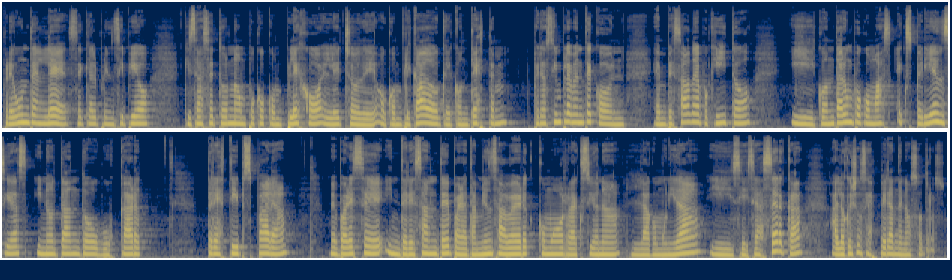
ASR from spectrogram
Pregúntenle, sé que al principio quizás se torna un poco complejo el hecho de, o complicado que contesten, pero simplemente con empezar de a poquito y contar un poco más experiencias y no tanto buscar tres tips para, me parece interesante para también saber cómo reacciona la comunidad y si se acerca a lo que ellos esperan de nosotros.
